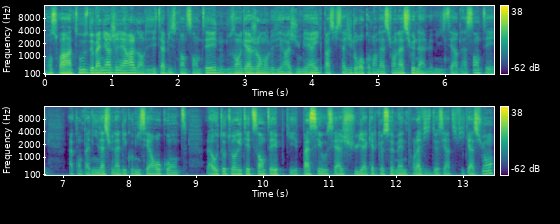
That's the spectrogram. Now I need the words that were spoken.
bonsoir à tous. De manière générale, dans les établissements de santé, nous nous engageons dans le virage numérique parce qu'il s'agit de recommandations nationales. Le ministère de la Santé, la Compagnie nationale des commissaires aux comptes, la Haute Autorité de Santé qui est passée au CHU il y a quelques semaines pour la visite de certification.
